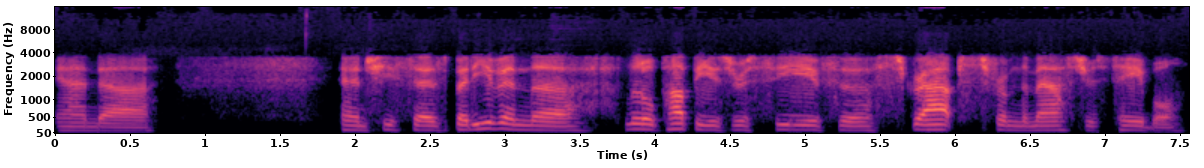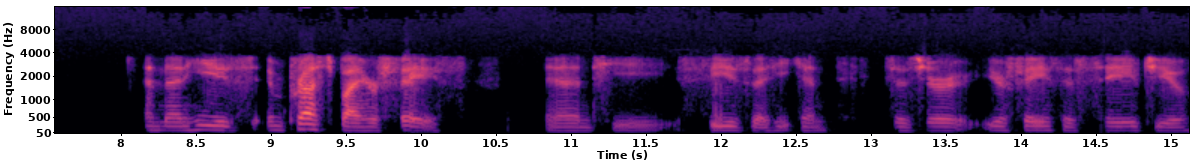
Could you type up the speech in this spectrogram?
And uh, and she says, but even the little puppies receive the scraps from the master's table. And then he's impressed by her faith, and he sees that he can. He says, "Your your faith has saved you,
